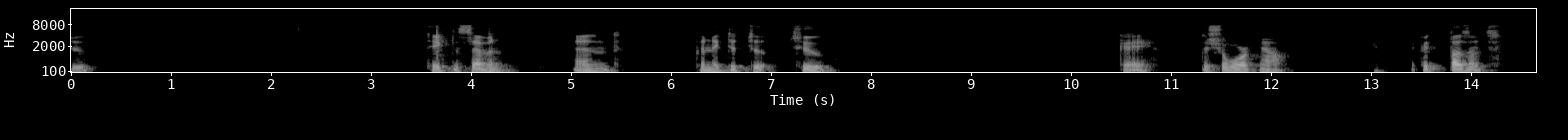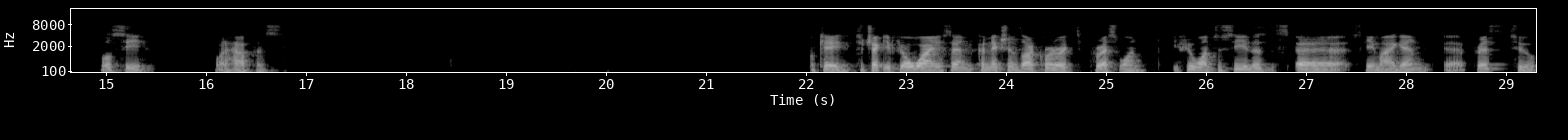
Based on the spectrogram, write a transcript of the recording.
to take the 7 and connect it to 2 okay this should work now. If it doesn't we'll see what happens. Okay to check if your wires and connections are correct press 1 if you want to see the uh, schema again uh, press 2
